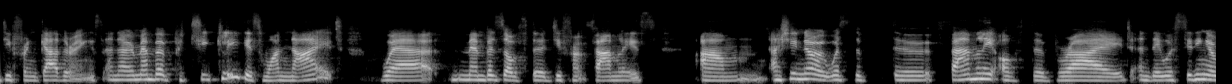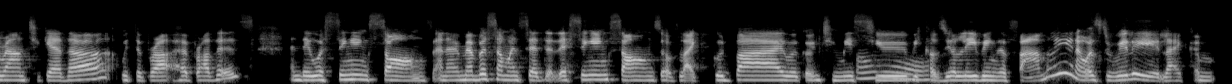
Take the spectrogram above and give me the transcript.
different gatherings. And I remember particularly this one night where members of the different families um, actually no it was the the family of the bride and they were sitting around together with the her brothers and they were singing songs. And i remember someone said that they're singing songs of like goodbye we're going to miss oh. you because you're leaving the family. And it was really like um,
